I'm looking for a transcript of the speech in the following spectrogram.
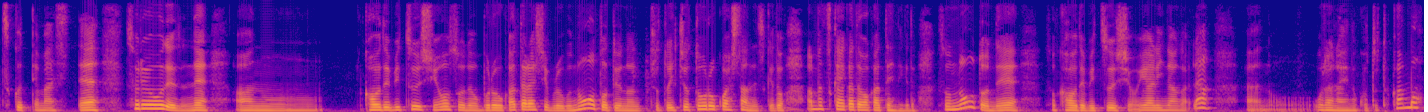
作ってまして、それをですね、あのー、顔デビ通信をそのブログ、新しいブログ、ノートっていうのをちょっと一応登録はしたんですけど、あんま使い方分かってないんだけど、そのノートでその顔デビ通信をやりながら、あの、占いのこととかも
